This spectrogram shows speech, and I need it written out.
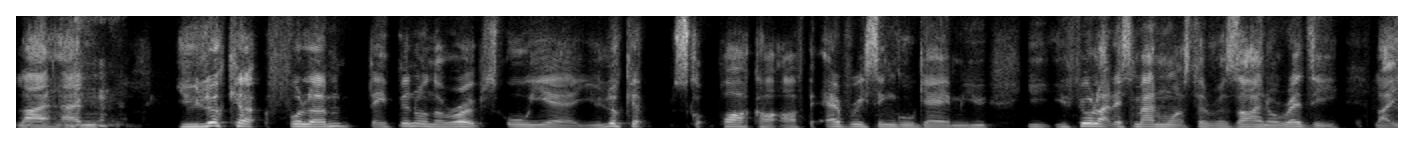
Like and you look at Fulham, they've been on the ropes all year. You look at Scott Parker after every single game, you you, you feel like this man wants to resign already. Like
